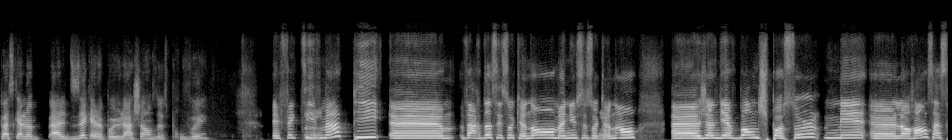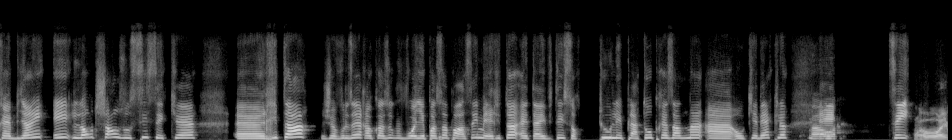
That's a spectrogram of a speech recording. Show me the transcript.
Parce qu'elle a- elle disait qu'elle n'a pas eu la chance de se prouver. Effectivement. Puis euh, Varda, c'est sûr que non. Manu, c'est sûr que Non. non. Euh, Geneviève Bond, je suis pas sûre. Mais euh, Laurence, ça serait bien. Et l'autre chose aussi, c'est que euh, Rita, je vais vous le dire au cas où vous ne voyez pas ça passer, mais Rita est invitée sur tous les plateaux présentement à- au Québec. Là. Ouais. Ouais, ouais.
